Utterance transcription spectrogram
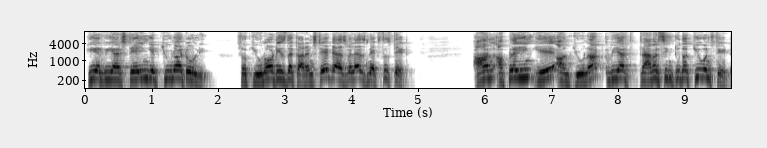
here we are staying at Q naught only. So Q naught is the current state as well as next state. On applying A on Q naught, we are traversing to the Q1 state.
